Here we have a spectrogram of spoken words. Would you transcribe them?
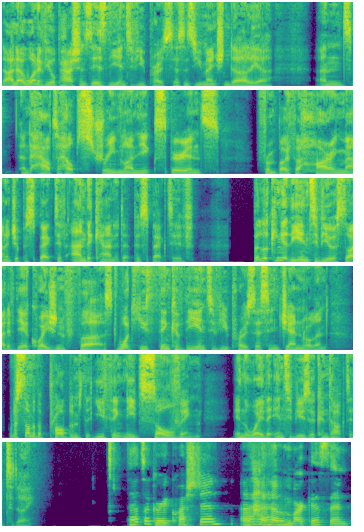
Now, I know one of your passions is the interview process, as you mentioned earlier, and and how to help streamline the experience from both a hiring manager perspective and a candidate perspective. But looking at the interviewer side of the equation first, what do you think of the interview process in general, and what are some of the problems that you think need solving in the way that interviews are conducted today? That's a great question, uh, Marcus. And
